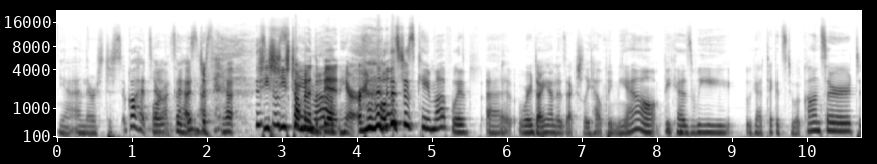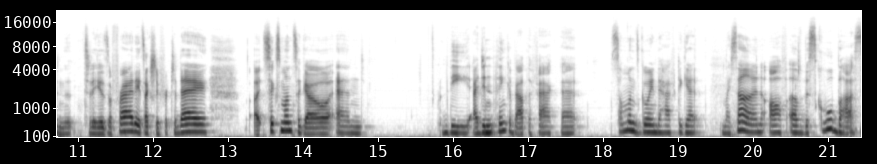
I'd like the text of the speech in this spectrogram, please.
yeah, and there's just go ahead, Sarah. Well, go ahead. just- yeah. She's just she's chomping at the bit here. well, this just came up with uh, where Diana's actually helping me out because we we got tickets to a concert, and today is a Friday. It's actually for today, uh, six months ago, and the I didn't think about the fact that someone's going to have to get my son off of the school bus,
